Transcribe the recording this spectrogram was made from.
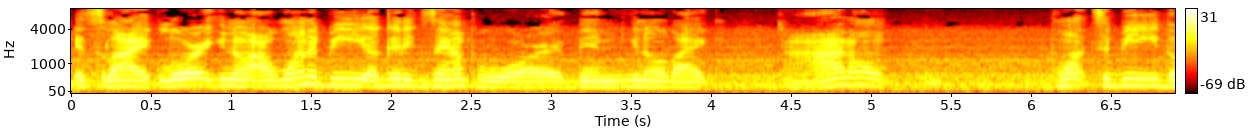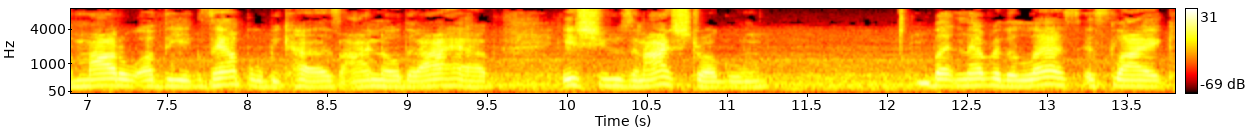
it's like, Lord, you know, I want to be a good example, or then, you know, like, I don't want to be the model of the example because I know that I have issues and I struggle. But nevertheless, it's like,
